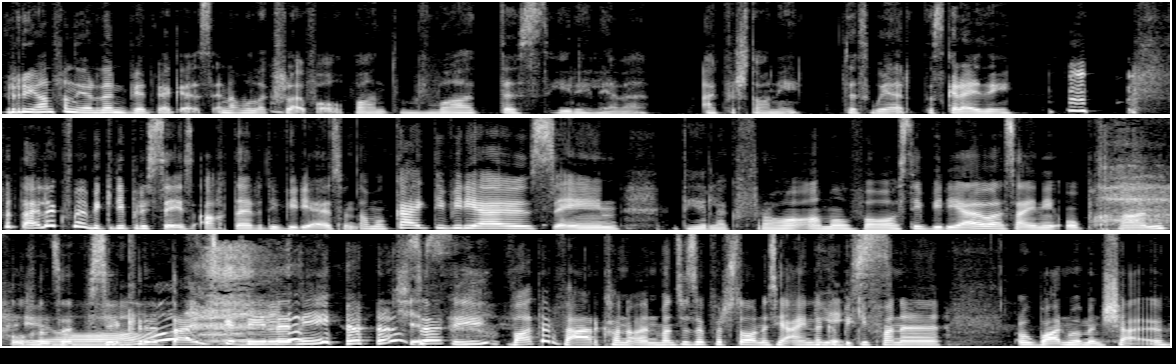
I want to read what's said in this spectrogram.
Rian van Heerden weet wie ek is en dan wil ek flou val want wat is hierdie lewe? Ek verstaan nie dis weird dis crazy Verduidelik vir my 'n bietjie die proses agter die video's want almal kyk die video's en natuurlik vra almal waar's die video as hy nie opgaan volgens 'n ja. sekere tydskedule nie. so, watter werk gaan daarin want soos ek verstaan is jy eintlik 'n yes. bietjie van 'n 'n one woman show.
